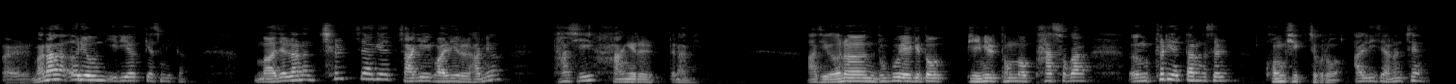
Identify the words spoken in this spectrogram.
얼마나 어려운 일이었겠습니까? 마젤란은 철저하게 자기 관리를 하며 다시 항해를 떠납니다. 아직 어느 누구에게도 비밀 통로 파소가 엉터리였다는 것을 공식적으로 알리지 않은 채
